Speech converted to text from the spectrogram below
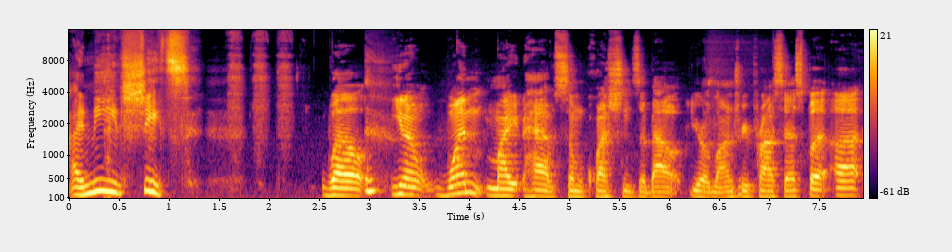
I need sheets. Well, you know, one might have some questions about your laundry process, but uh,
